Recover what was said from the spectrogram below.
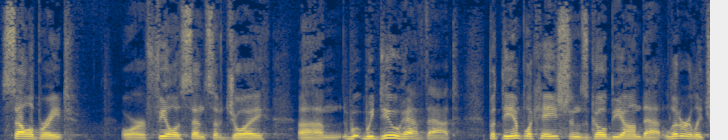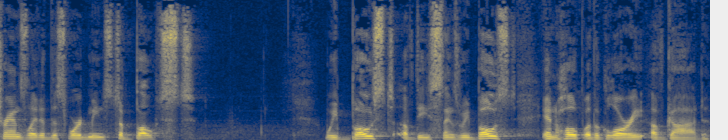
celebrate or feel a sense of joy. Um, we do have that, but the implications go beyond that. Literally translated, this word means to boast. We boast of these things. We boast in hope of the glory of God.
